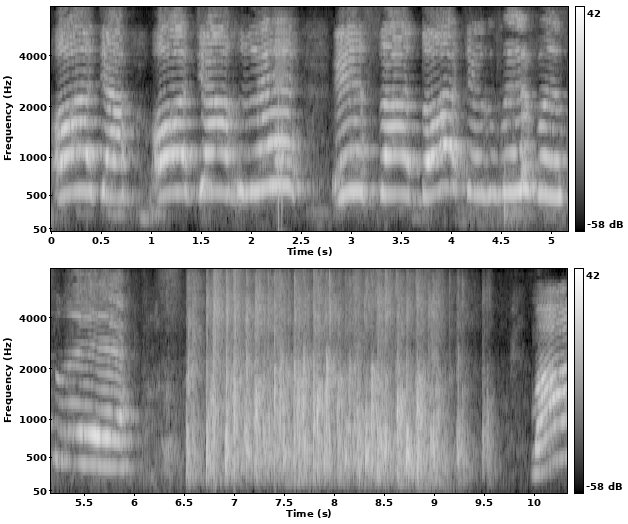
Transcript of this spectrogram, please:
одяг, одягли і садочок виписли. Мама!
